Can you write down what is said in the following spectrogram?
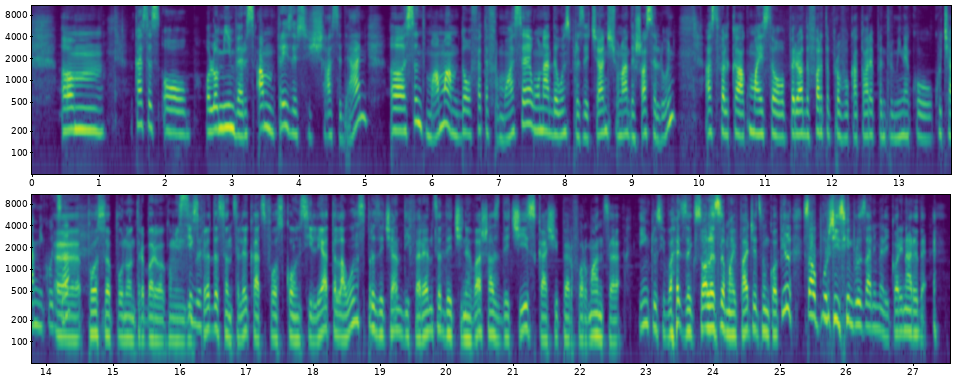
Um, ca să o, o luăm invers, am 36 de ani, uh, sunt mama, am două fete frumoase, una de 11 ani și una de 6 luni, astfel că acum este o perioadă foarte provocatoare pentru mine cu, cu cea micuță. Uh, pot să pun o întrebare acum indiscretă, să înțeleg că ați fost conciliată la 11 ani diferență de cineva și ați decis ca și performanță, inclusiv aia sexuală, să mai faceți un copil sau pur și simplu s-a nimerit? Corina râde.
